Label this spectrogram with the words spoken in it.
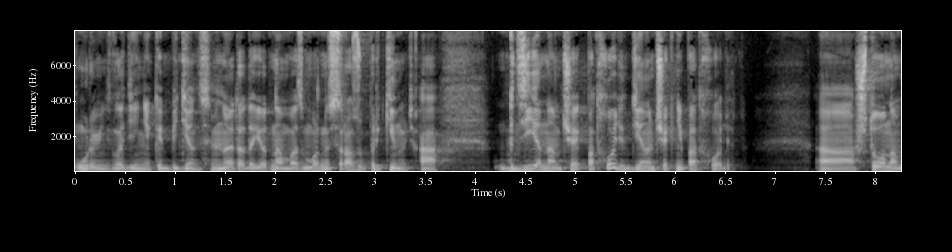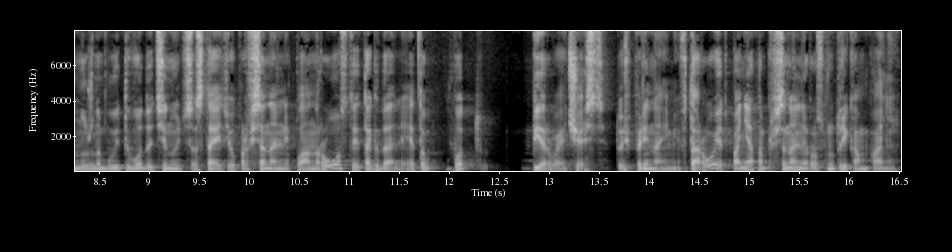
уровень владения компетенциями, но это дает нам возможность сразу прикинуть, а где нам человек подходит, где нам человек не подходит. А, что нам нужно будет его дотянуть, составить его профессиональный план роста и так далее. Это вот первая часть, то есть при найме. Второе, это, понятно, профессиональный рост внутри компании.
